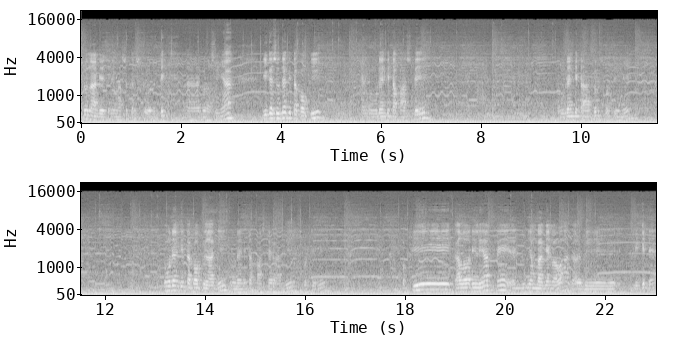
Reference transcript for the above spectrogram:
itu. Nah di sini masukkan 10 detik uh, durasinya. Jika sudah kita copy dan kemudian kita paste kemudian kita atur seperti ini. Kemudian kita copy lagi kemudian kita paste lagi seperti ini. Oke kalau dilihat nih yang bagian bawah agak lebih dikit ya.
